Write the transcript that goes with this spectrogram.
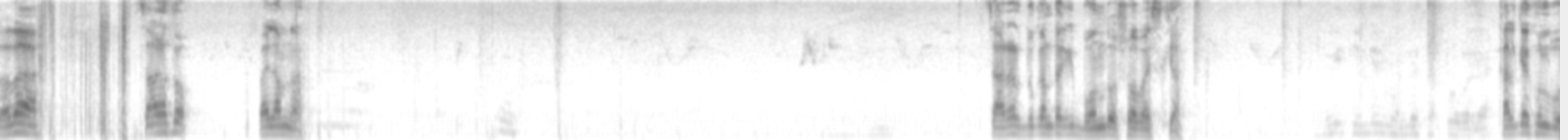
দাদা চারা তো, পাইলাম না। চারার দোকানটা কি বন্ধ সব আজকে? কালকে খুলবো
